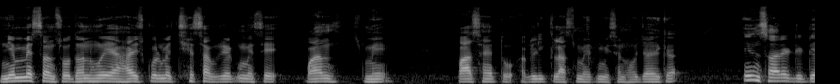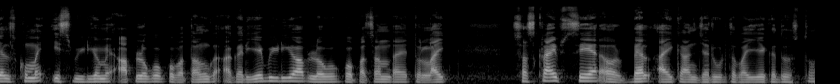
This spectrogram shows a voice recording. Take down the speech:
नियम में संशोधन हुए है। हाई स्कूल में छः सब्जेक्ट में से पाँच में पास हैं तो अगली क्लास में एडमिशन हो जाएगा। इन सारे डिटेल्स को मैं इस वीडियो में आप लोगों को बताऊँगा। अगर ये वीडियो आप लोगों को पसंद आए तो लाइक सब्सक्राइब, शेयर और बेल आइकन ज़रूर दबाइएगा दोस्तों।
